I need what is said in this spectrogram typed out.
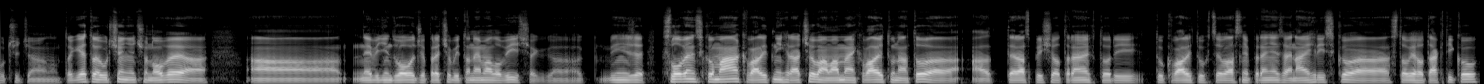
určite áno. Tak je to určite niečo nové a, a nevidím dôvod, že prečo by to nemalo výjsť. Však, že Slovensko má kvalitných hráčov a máme aj kvalitu na to a, a teraz prišiel tréner, ktorý tú kvalitu chce vlastne preniesť aj na ihrisko a s tou jeho taktikou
